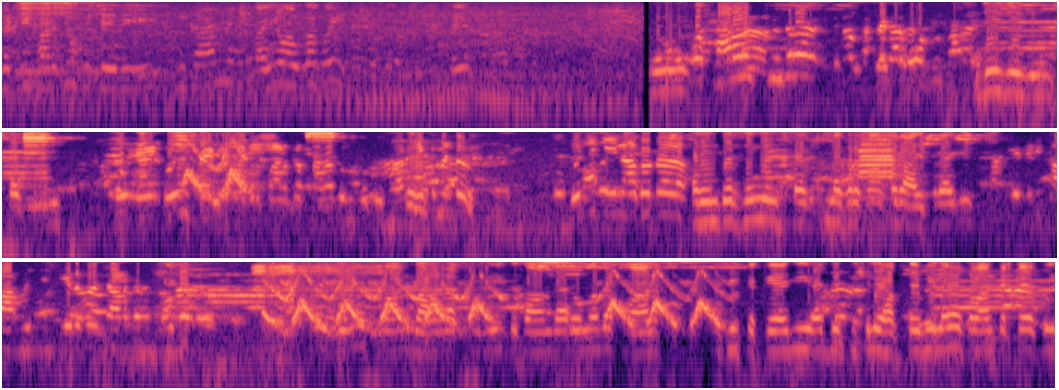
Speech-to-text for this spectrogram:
ਗੱਡੀ ਖੜ ਜਾਓ ਕਿਸੇ ਦੀ? ਨਿਕਾਲ ਲੈ ਤਾਈਓ ਆਊਗਾ ਕੋਈ? ਉਹ ਸਾਰਾ ਜੀ ਜੀ ਜੀ ਇੰਸਪੈਕਟਰ ਜੀ। ਇਹ ਕੋਈ ਸਟੈਂਡ ਨਗਰ ਪਾਲਿਕਾ ਸਾਰਾ ਕੁਝ। ਸਾਰਾ ਇੱਕ ਮਿੰਟ। ਜੀ ਕੀ ਨਾਮ ਤੁਹਾਡਾ? ਹਰਿੰਦਰ ਸਿੰਘ ਇੰਸਪੈਕਟਰ ਨਗਰ ਕੌਂਸਲ ਰਾਜਪੁਰਾ ਜੀ। ਇਹ ਜਿਹੜੀ ਕਾਰਵਾਈ ਕੀਤੀ ਇਹਦੇ ਬਾਰੇ ਜਾਣਕਾਰੀ ਦਿਓ। ਜਿਹੜੇ ਸਮਾਨ ਬਾਹਰ ਰੱਖੇ ਸੀ ਦੁਕਾਨਦਾਰ ਉਹਨਾਂ ਦਾ ਸਮਾਨ ਅਸੀਂ ਚੱਕਿਆ ਜੀ। ਅੱਜ ਪਿਛਲੇ ਹਫ਼ਤੇ ਵੀ ਇਹਨਾਂ ਦਾ ਸਮਾਨ ਚੱਕਿਆ ਸੀ।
